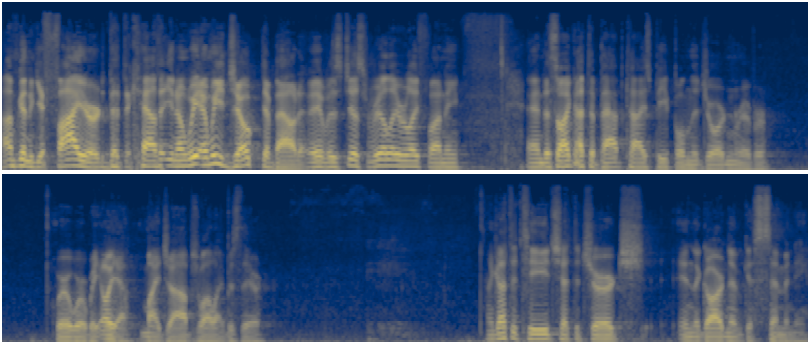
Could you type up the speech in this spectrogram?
I'm gonna get fired. That the Catholic, you know, we and we joked about it. It was just really, really funny. And uh, so I got to baptize people in the Jordan River. Where were we? Oh yeah, my jobs while I was there. I got to teach at the church in the Garden of Gethsemane.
